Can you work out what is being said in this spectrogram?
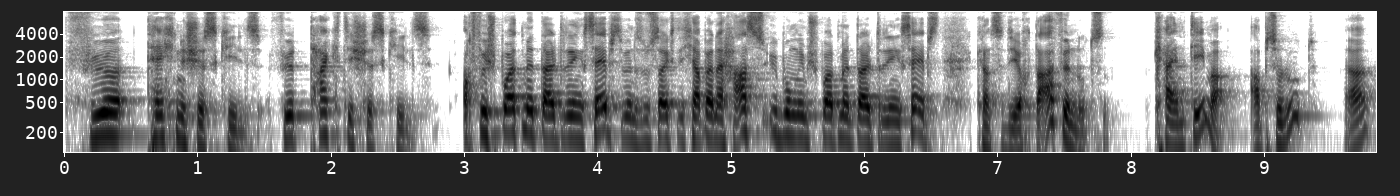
Für technische Skills, für taktische Skills, auch für Sportmentaltraining selbst. Wenn du sagst, ich habe eine Hassübung im Sportmentaltraining selbst, kannst du die auch dafür nutzen. Kein Thema, absolut. Ja?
